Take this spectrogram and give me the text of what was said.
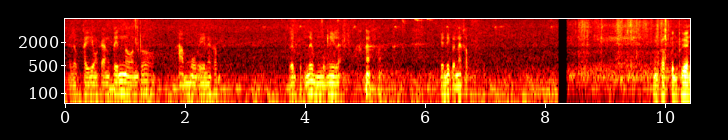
แต่เราใครมากางเต็นท์นอนก็หามุมเองนะครับเดินผมได้มุมตรงนี้แหละเห็นนี้ก่อนนะครับนี่ครับเพื่อน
